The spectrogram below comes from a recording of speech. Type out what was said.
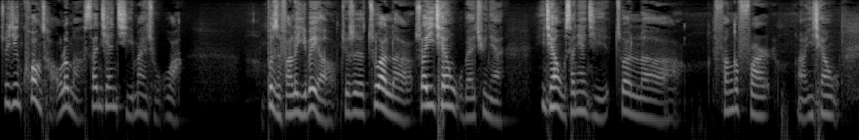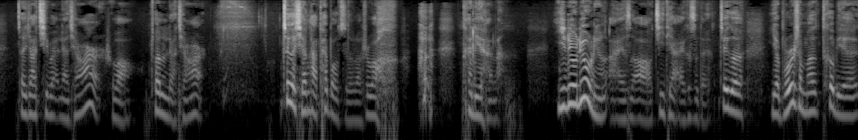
最近矿潮了嘛，三千七卖出哇。不止翻了一倍啊，就是赚了算一千五呗。去年一千五三千七赚了翻个番儿啊，一千五再加七百两千二是吧？赚了两千二，这个显卡太保值了是吧？太厉害了，一六六零 S 啊，GTX 的这个也不是什么特别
